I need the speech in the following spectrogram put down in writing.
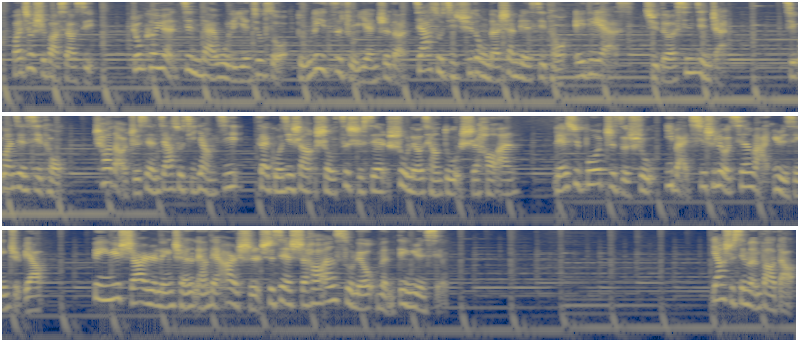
《环球时报》消息，中科院近代物理研究所独立自主研制的加速器驱动的善变系统 ADS 取得新进展，其关键系统超导直线加速器样机在国际上首次实现数流强度十毫安，连续波质子数一百七十六千瓦运行指标，并于十二日凌晨两点二十实现十毫安速流稳定运行。央视新闻报道，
